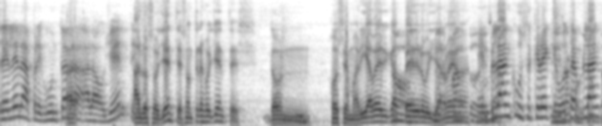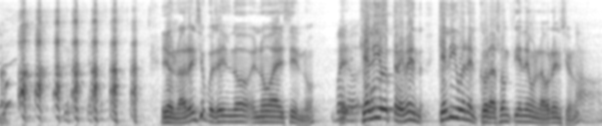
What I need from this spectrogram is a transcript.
responderle la pregunta a, A- la oyente. a los oyentes, son tres oyentes, don José María Verga, No, Pedro Villanueva ¿En esa- blanco usted cree que vota en blanco? y don Laurencio, pues él no, él no va a decir, ¿no? Bueno, Eh, qué lío tremendo, qué lío en el corazón tiene don Laurencio, ¿no?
